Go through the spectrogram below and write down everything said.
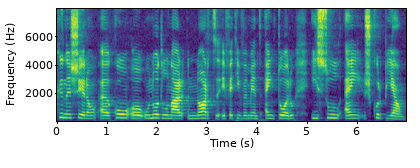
que nasceram uh, com o, o nodo lunar norte efetivamente em touro e sul em escorpião.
